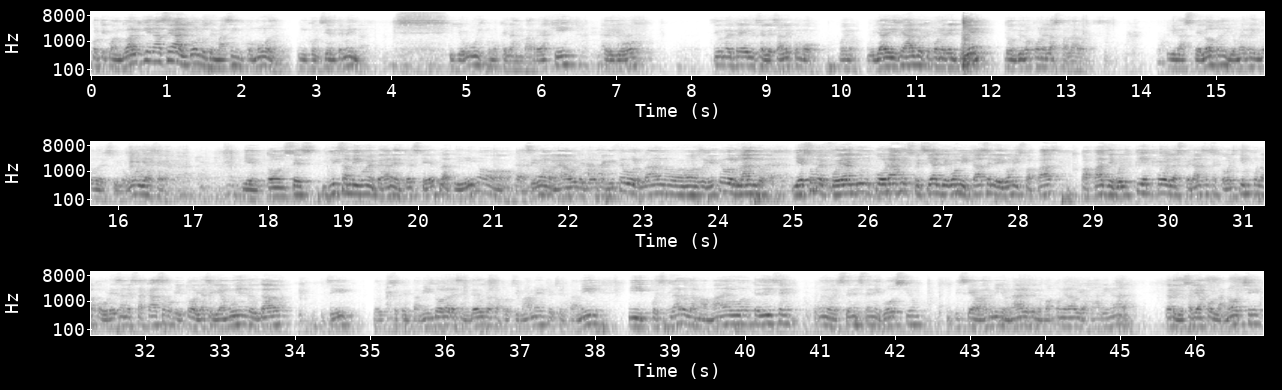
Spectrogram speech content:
Porque cuando alguien hace algo, los demás se incomodan inconscientemente. Y yo, uy, como que la embarré aquí, pero yo, si uno ve, se le sale como, bueno, yo ya dije algo, hay que poner el pie donde uno pone las palabras. Y las pelotas, y yo me rindo de eso, y lo voy a hacer. Y entonces mis amigos me empezaron a decir, entonces, ¿qué? Platino. Así me manejaba yo, seguiste burlando, no, seguiste burlando. Y eso me fue dando un coraje especial. Llego a mi casa y le digo a mis papás, papás, llegó el tiempo de la esperanza, se acabó el tiempo de la pobreza en esta casa, porque yo todavía seguía muy endeudado. ¿sí? 70 mil dólares en deudas aproximadamente, 80 mil. Y pues claro, la mamá de uno que dice, bueno, este en este negocio, dice que va a ser millonario, que nos va a poner a viajar y nada. Claro, yo salía por la noche,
